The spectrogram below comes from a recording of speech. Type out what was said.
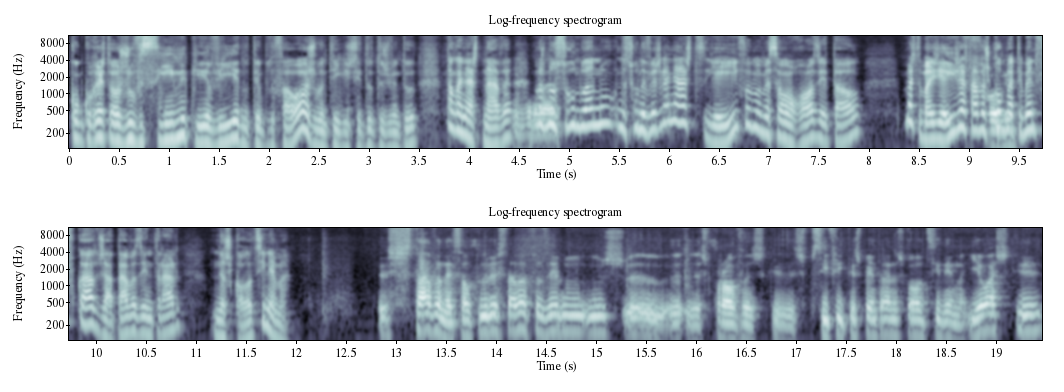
concorreste ao Juvecine que havia no tempo do FAOS, o antigo Instituto da Juventude, não ganhaste nada, é mas no segundo ano, na segunda vez ganhaste, e aí foi uma menção honrosa e tal, mas também aí já estavas completamente focado, já estavas a entrar na escola de cinema. Estava nessa altura estava a fazer os, uh, as provas que, específicas para entrar na escola de cinema. E eu acho que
